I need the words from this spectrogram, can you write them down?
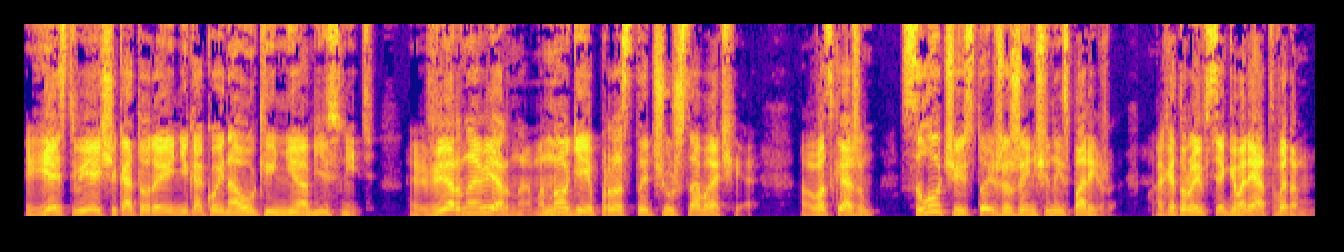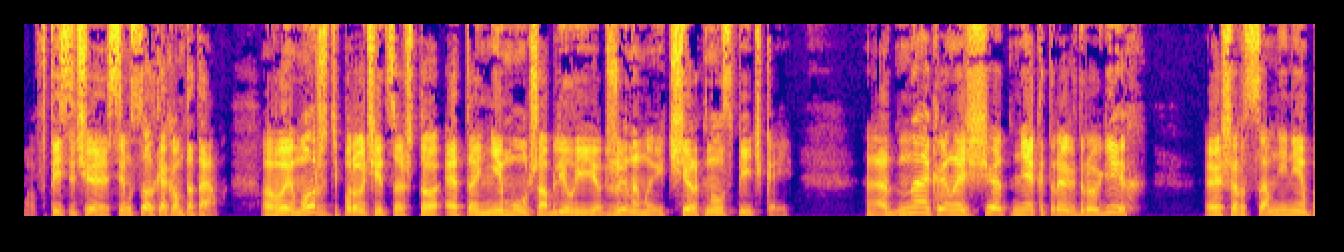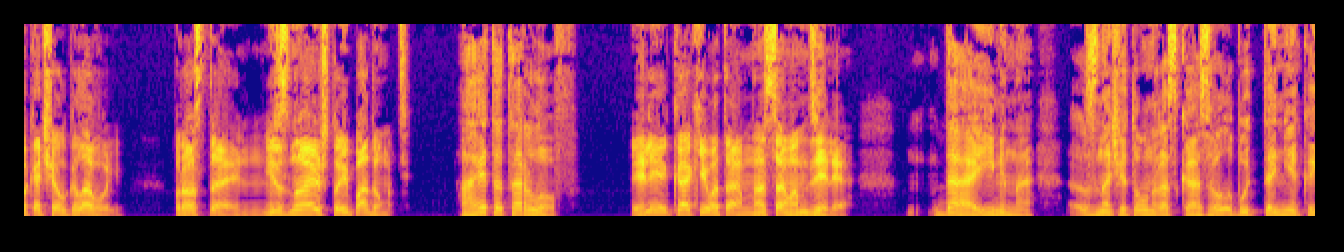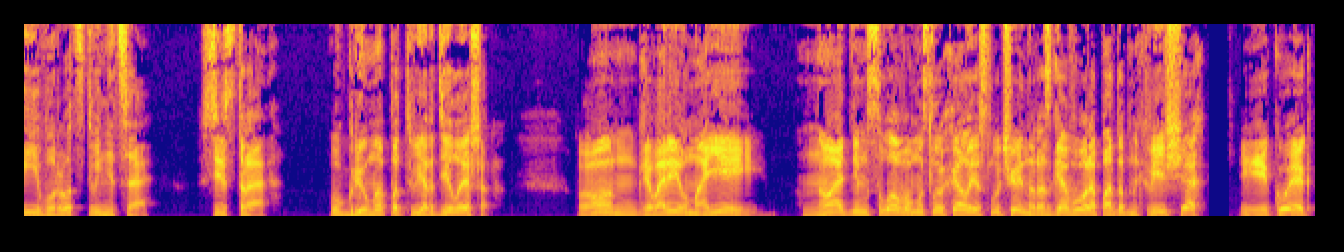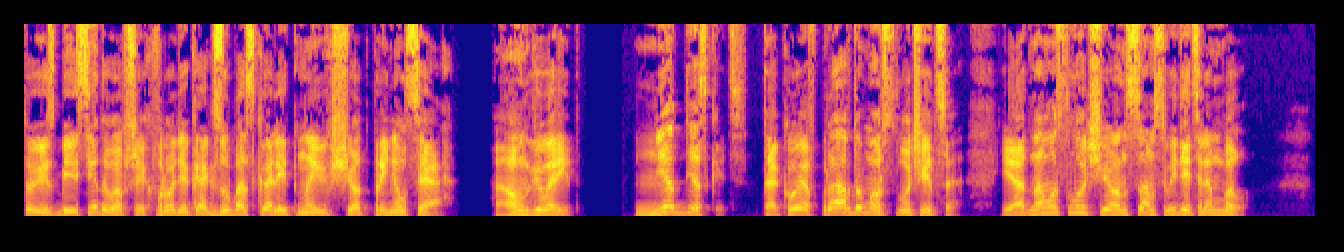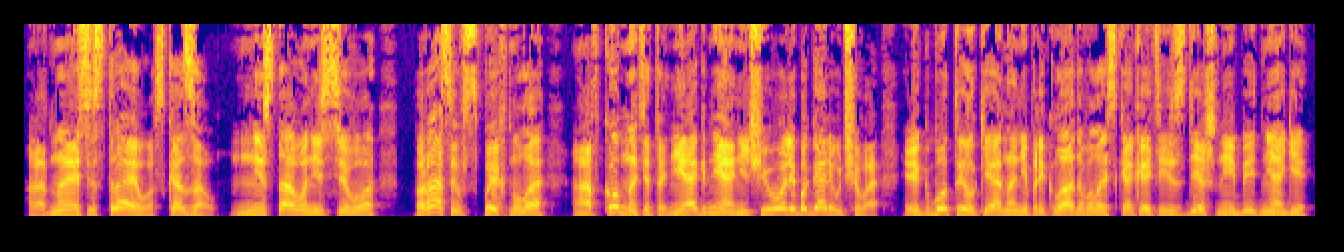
Есть вещи, которые никакой науки не объяснить. Верно, верно, многие просто чушь собачья. Вот скажем, случай с той же женщиной из Парижа, о которой все говорят в этом, в 1700 каком-то там. Вы можете поручиться, что это не муж облил ее джином и чиркнул спичкой? Однако насчет некоторых других... Эшер с сомнением покачал головой. Просто не знаю, что и подумать. А этот Орлов? Или как его там на самом деле? Да, именно. Значит, он рассказывал, будто некая его родственница... Сестра. Угрюмо подтвердил Эшер. Он говорил моей, но одним словом услыхал я случайно разговор о подобных вещах и кое-кто из беседовавших вроде как зубоскалить на их счет принялся. А он говорит, нет, дескать, такое вправду может случиться. И одному случаю он сам свидетелем был. Одна сестра его, сказал, ни с того ни с сего, раз и вспыхнула, а в комнате-то ни огня, ничего либо горючего, и к бутылке она не прикладывалась, как эти здешние бедняги.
